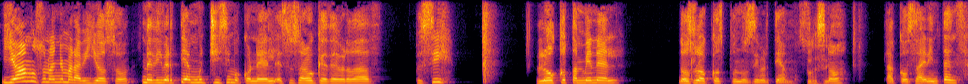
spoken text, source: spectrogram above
Y llevamos un año maravilloso, me divertía muchísimo con él, eso es algo que de verdad, pues sí, loco también él, dos locos, pues nos divertíamos, Pues sí. ¿no? La cosa era intensa,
